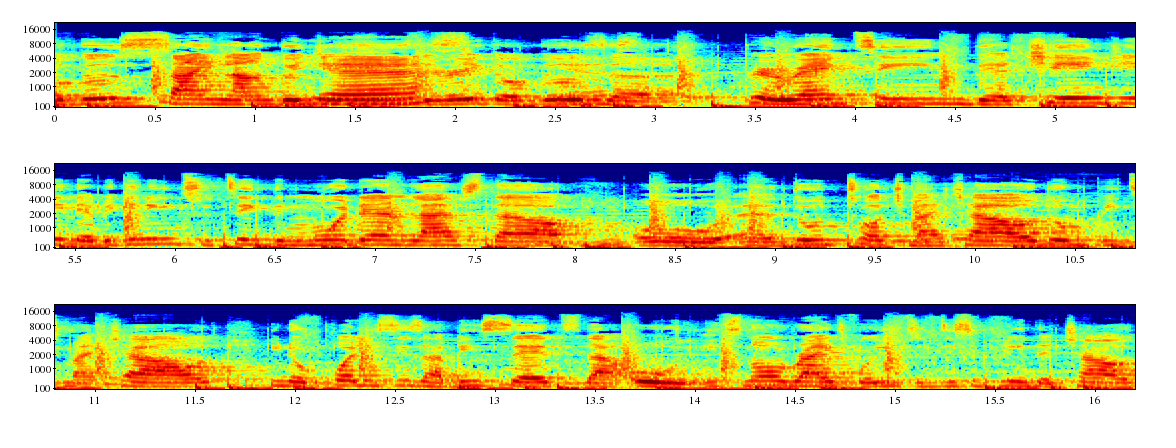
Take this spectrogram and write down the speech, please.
of those sign languages, Yes. the rate of those. Yes. Uh, parenting they're changing they're beginning to take the modern lifestyle oh uh, don't touch my child don't beat my child. You know policies have been set that oh it's not right for you to discipline the child.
